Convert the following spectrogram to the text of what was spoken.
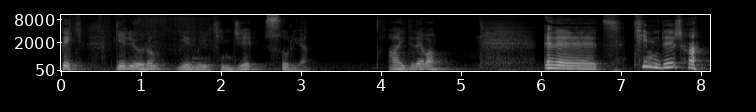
Peki geliyorum 22. soruya. Haydi devam. Evet kimdir? Ha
